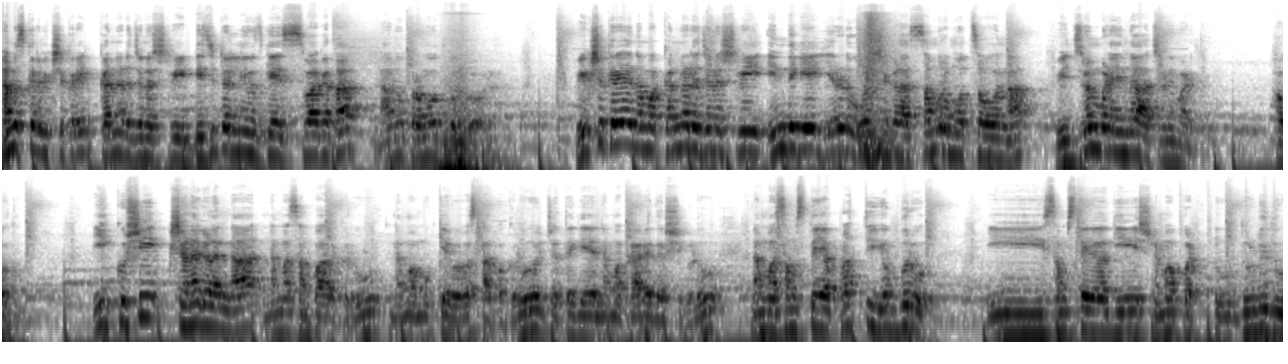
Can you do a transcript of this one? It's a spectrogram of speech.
ನಮಸ್ಕಾರ ವೀಕ್ಷಕರೇ, ಕನ್ನಡ ಜನಶ್ರೀ ಡಿಜಿಟಲ್ ನ್ಯೂಸ್ಗೆ ಸ್ವಾಗತ. ನಾನು ಪ್ರಮೋದ್ ಕುಂದೋಳ್ ವೀಕ್ಷಕರೇ, ನಮ್ಮ ಕನ್ನಡ ಜನಶ್ರೀ ಇಂದಿಗೆ ಎರಡು ವರ್ಷಗಳ ಸಂಭ್ರಮೋತ್ಸವವನ್ನ ವಿಜೃಂಭಣೆಯಿಂದ ಆಚರಣೆ ಮಾಡಿತು ಹೌದು, ಈ ಖುಷಿ ಕ್ಷಣಗಳನ್ನು ನಮ್ಮ ಸಂಪಾದಕರು, ನಮ್ಮ ಮುಖ್ಯ ವ್ಯವಸ್ಥಾಪಕರು, ಜೊತೆಗೆ ನಮ್ಮ ಕಾರ್ಯದರ್ಶಿಗಳು, ನಮ್ಮ ಸಂಸ್ಥೆಯ ಪ್ರತಿಯೊಬ್ಬರು ಈ ಸಂಸ್ಥೆಗಾಗಿ ಶ್ರಮಪಟ್ಟು ದುಡಿದು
